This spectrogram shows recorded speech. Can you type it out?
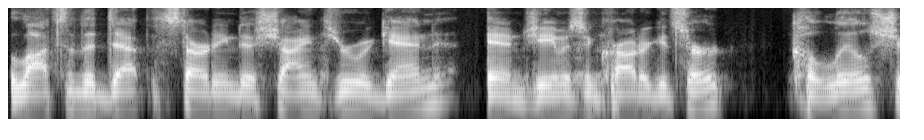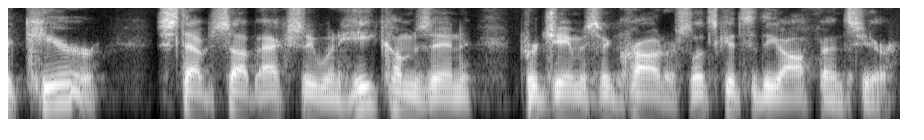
lots of the depth starting to shine through again. And Jamison Crowder gets hurt. Khalil Shakir steps up actually when he comes in for Jamison Crowder. So let's get to the offense here.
